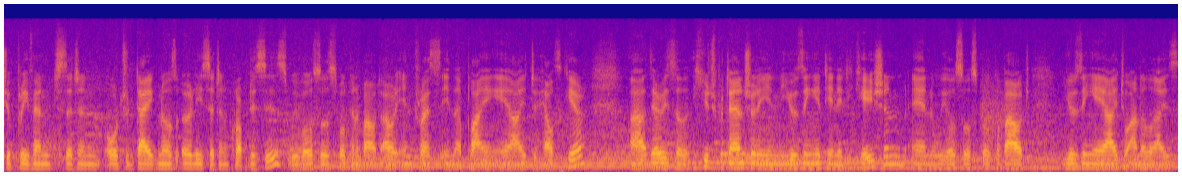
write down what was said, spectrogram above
to prevent certain or to diagnose early certain crop disease. We've also spoken about our interest in applying AI to healthcare. Uh, there is a huge potential in using it in education, and we also spoke about using AI to analyze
